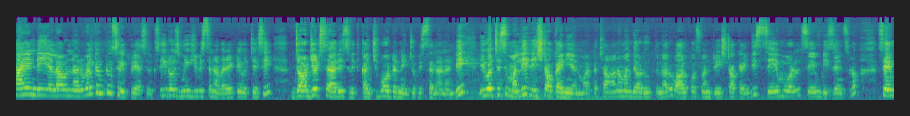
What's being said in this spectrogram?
హాయ్ అండి ఎలా ఉన్నారు? వెల్కమ్ టు శ్రీప్రియ సిల్క్స్ ఈ రోజు మీకు చూపిస్తున్న వెరైటీ వచ్చేసి georgette saris with Kanchi border నేను చూపిస్తున్నానండి. ఇవి వచ్చేసి మళ్ళీ రీస్టాక్ అయినాయి అనమాట చాలా మంది అడుగుతున్నారు వాళ్ళ కోసం అని రీస్టాక్ అయింది. సేమ్ మోడల్ సేమ్ డిజైన్స్లో సేమ్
